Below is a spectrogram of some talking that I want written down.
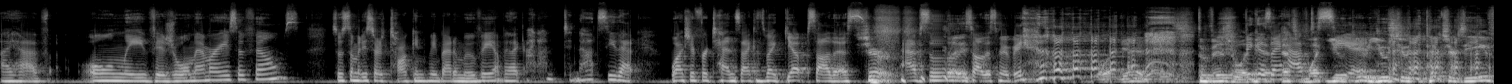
I have only visual memories of films. So if somebody starts talking to me about a movie, I'll be like, I don't, did not see that. Watch it for 10 seconds. I'm like, yep, saw this. Sure. Absolutely saw this movie. Well, again, the visual Because I That's have to what see you it. do. You shoot the pictures, Eve.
